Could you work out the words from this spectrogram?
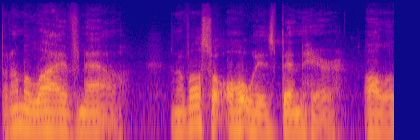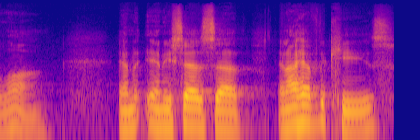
but I'm alive now. And I've also always been here all along. And, and he says, uh, and I have the keys,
